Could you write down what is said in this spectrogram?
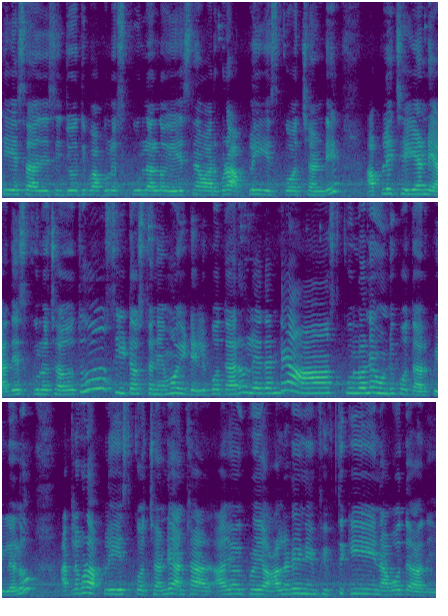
టీఎస్ఆర్ చేసి జ్యోతిబాబుల స్కూళ్ళల్లో వేసిన వారు కూడా అప్లై చేసుకోవచ్చు అండి అప్లై చేయండి. అదే స్కూల్లో చదువుతూ సీట్ వస్తేనేమో ఇటు వెళ్ళిపోతారు. లేదంటే ఆ స్కూల్లోనే ఉండిపోతారు పిల్లలు. అట్లా కూడా అప్లై చేసుకోవచ్చు అండి అట్లా అయ్యో ఇప్పుడు ఆల్రెడీ నేను ఫిఫ్త్కి నవోదయ అది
